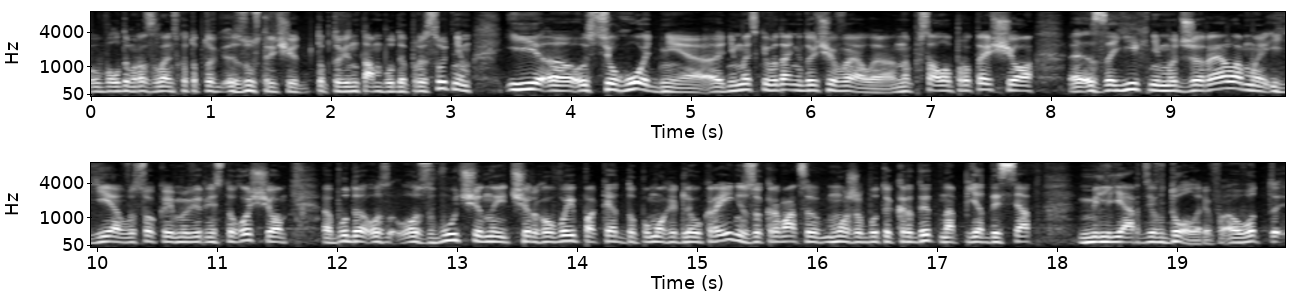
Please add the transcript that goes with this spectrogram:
Володимира Зеленського, тобто зустрічі, тобто він там буде присутнім. І сьогодні німецьке видання Deutsche Welle написало про те, що за їхніми джерелами є висока ймовірність того, що буде озвучений черговий пакет допомоги для України. Зокрема, це може бути кредит на 50 мільярдів доларів. От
